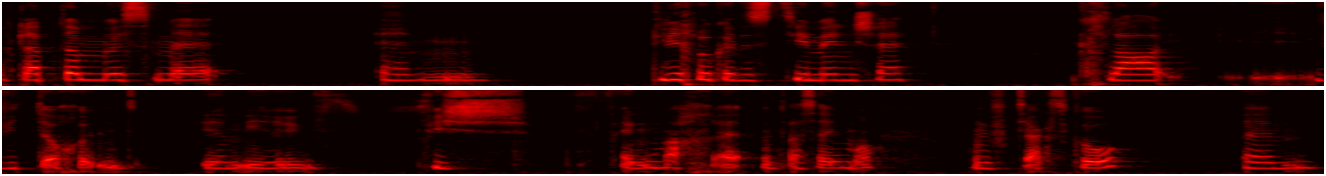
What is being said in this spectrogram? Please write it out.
ich glaube, da müssen wir ähm, gleich schauen, dass die Menschen klar weiter können ähm, ihre Fischfänge machen und was auch immer und auf die Jagd gehen. Ähm,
